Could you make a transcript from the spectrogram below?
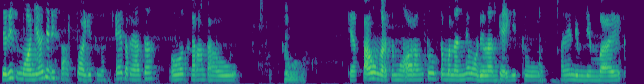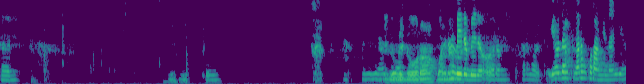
Jadi semuanya aja disapa gitu loh eh ternyata oh sekarang tahu. Apa? ya tahu nggak semua orang tuh temenannya modelan kayak gitu. Kalian diem diem baik kan? Gitu. Itu beda orang apa Hmm, beda-beda orang. Sekarang ya udah sekarang kurangin aja.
